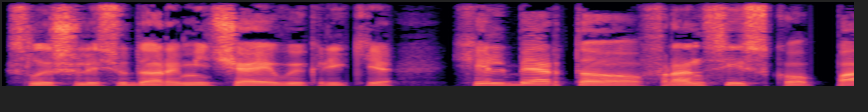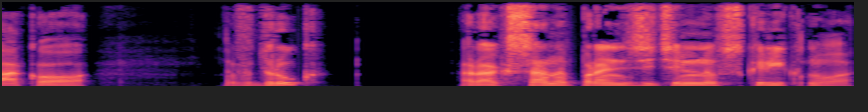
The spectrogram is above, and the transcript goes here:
Слышались удары меча и выкрики «Хильберто! Франциско! Пако!». Вдруг Роксана пронзительно вскрикнула.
